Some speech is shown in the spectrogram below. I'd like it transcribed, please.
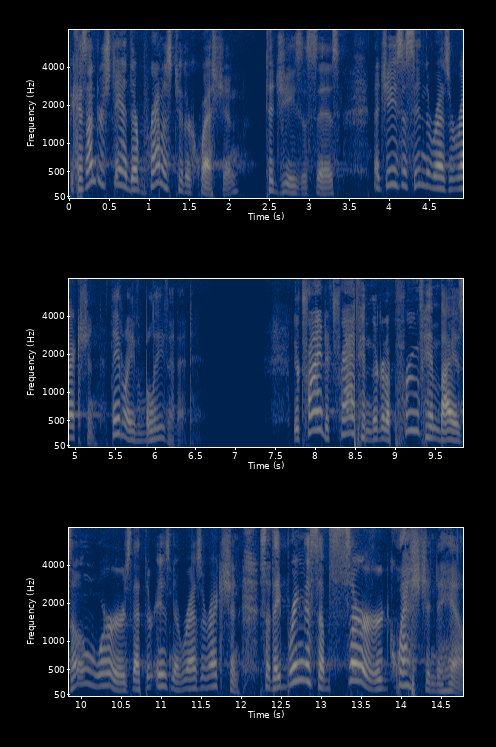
Because understand their premise to their question to Jesus is now, Jesus in the resurrection, they don't even believe in it. They're trying to trap him. They're going to prove him by his own words that there is no resurrection. So they bring this absurd question to him.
